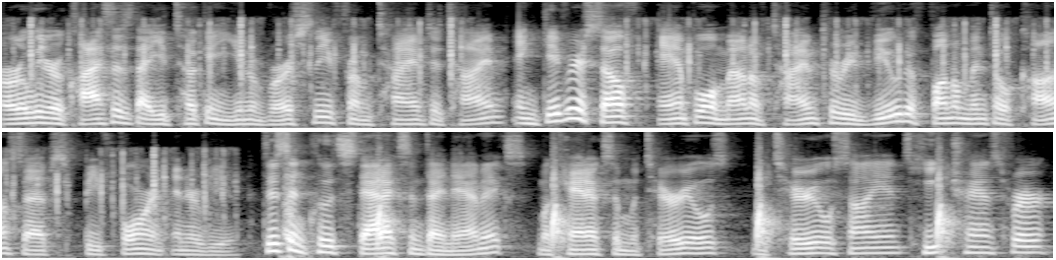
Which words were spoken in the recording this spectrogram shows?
earlier classes that you took in university from time to time and give yourself ample amount of time to review the fundamental concepts before an interview. This includes statics and dynamics, mechanics of materials, material science, heat transfer,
